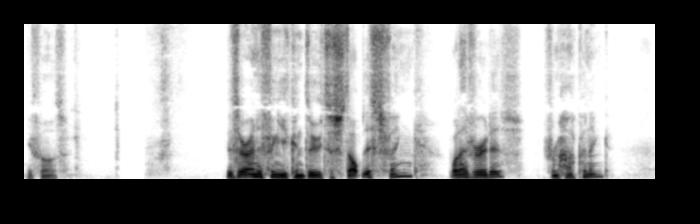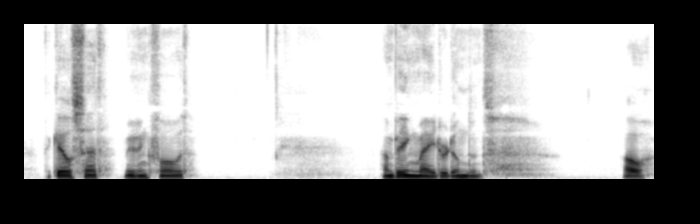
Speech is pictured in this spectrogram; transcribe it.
he thought. Is there anything you can do to stop this thing, whatever it is, from happening? The girl said, moving forward. I'm being made redundant. Oh,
